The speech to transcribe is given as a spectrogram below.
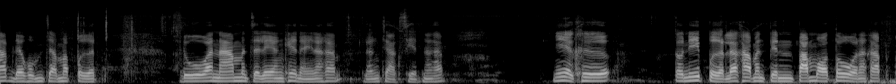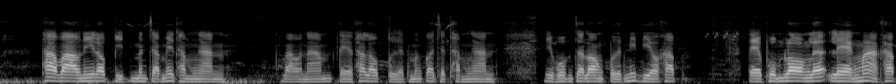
ครับ เดี๋ยวผมจะมาเปิด ดูว่าน้ำมันจะแรงแค่ไหนนะครับ หลังจากเสร็จนะครับ นี่คือตัวนี้เปิดแล้วครับ มันเป็นปั๊มออโต้นะครับ ถ้าวาล์วนี้เราปิดมันจะไม่ทำงานวาล์วน้ำแต่ถ้าเราเปิดมันก็จะทำงาน นี่ผมจะลองเปิดนิดเดียวครับ แต่ผมลองแล้วแรงมากครับ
